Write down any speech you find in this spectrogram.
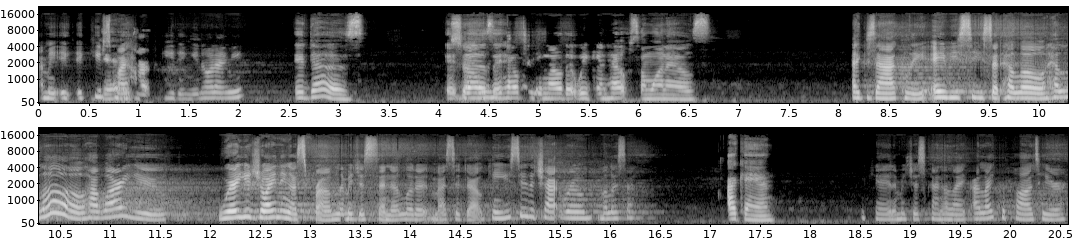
I mean, it, it keeps my heart beating. You know what I mean? It does. It So does. It helps to know that we can help someone else. Exactly. ABC said hello. Hello. How are you? Where are you joining us from? Let me just send a little message out. Can you see the chat room, Melissa? I can. Okay, let me just kind of like, I like to pause here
